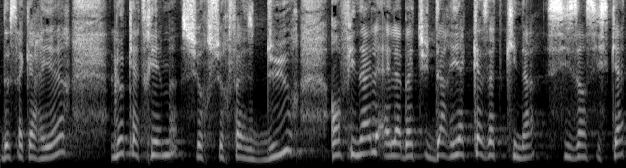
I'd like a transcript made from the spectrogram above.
de sa carrière, le quatrième sur surface dure. En finale, elle a battu Daria Kazatkina, 6-1, 6-4.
